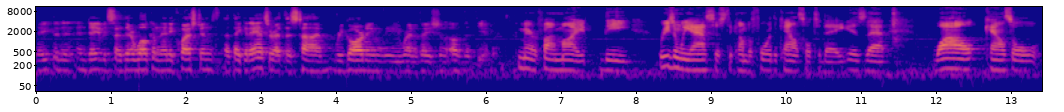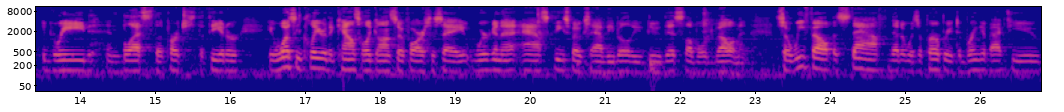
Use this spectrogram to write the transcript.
Nathan and and David said they're welcome to any questions that they could answer at this time regarding the renovation of the theater. Mayor, if I might, the reason we asked this to come before the council today is that while council agreed and blessed the purchase of the theater, it wasn't clear that council had gone so far as to say, we're going to ask these folks to have the ability to do this level of development. So we felt as staff that it was appropriate to bring it back to you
